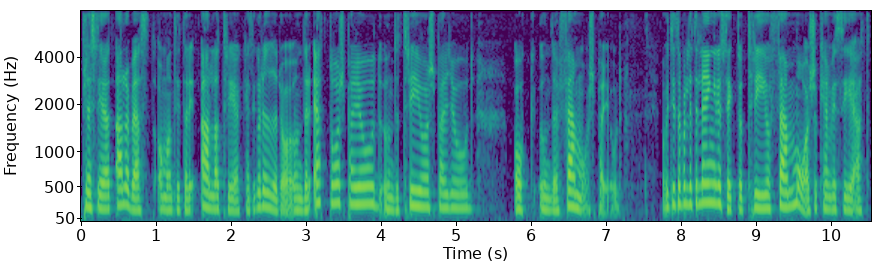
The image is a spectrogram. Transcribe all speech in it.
presterat allra bäst om man tittar i alla tre kategorier då, under ett års period, under tre års period och under fem års period. Om vi tittar på lite längre sikt, då, tre och fem år, så kan vi se att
